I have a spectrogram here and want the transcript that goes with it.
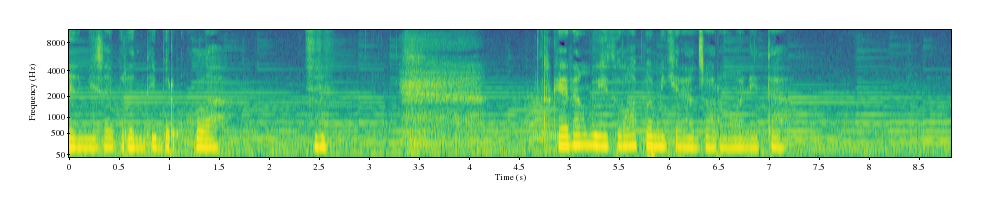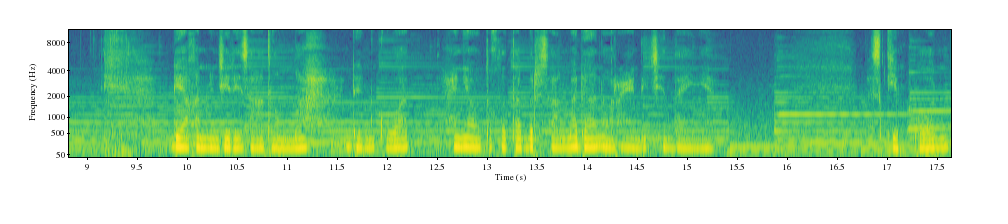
dan bisa berhenti berulah. Terkadang begitulah pemikiran seorang wanita. Dia akan menjadi sangat lemah dan kuat hanya untuk tetap bersama dengan orang yang dicintainya. Meskipun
